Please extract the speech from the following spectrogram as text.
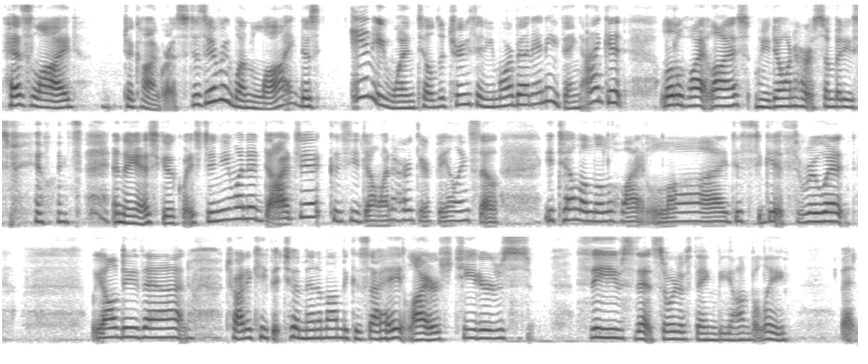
has lied to Congress. Does everyone lie? Does anyone tell the truth anymore about anything? I get little white lies when you don't want to hurt somebody's feelings and they ask you a question. You want to dodge it because you don't want to hurt their feelings. So you tell a little white lie just to get through it we all do that. Try to keep it to a minimum because I hate liars, cheaters, thieves, that sort of thing beyond belief. But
